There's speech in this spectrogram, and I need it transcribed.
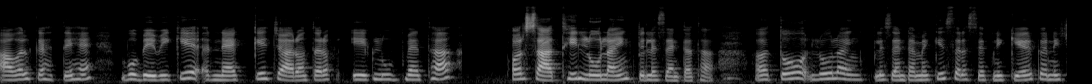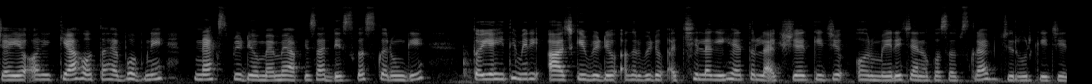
आवल कहते हैं, वो बेबी के नेक के चारों तरफ़ एक लूप में था। और साथ ही लो लाइंग प्लेसेंटा था तो लो लाइंग प्लेसेंटा में किस तरह से अपनी केयर करनी चाहिए और ये क्या होता है, वो अपनी नेक्स्ट वीडियो में मैं आपके साथ डिस्कस करूँगी। तो यही थी मेरी आज की वीडियो अगर वीडियो अच्छी लगी है तो लाइक शेयर कीजिए और मेरे चैनल को सब्सक्राइब ज़रूर कीजिए।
